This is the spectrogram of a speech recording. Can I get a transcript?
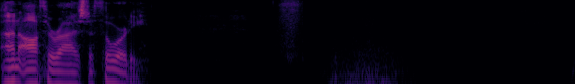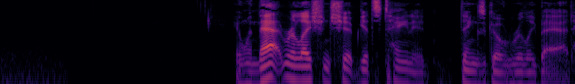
unauthorized authority. And when that relationship gets tainted, things go really bad.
